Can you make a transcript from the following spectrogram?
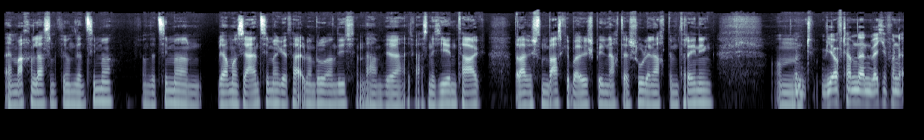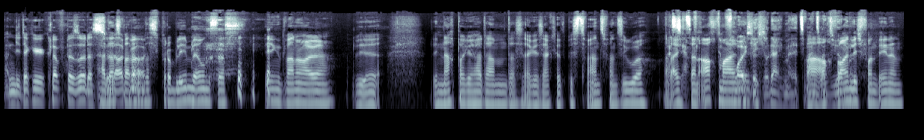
äh, machen lassen für unser Zimmer, für unser Zimmer und wir haben uns ja ein Zimmer geteilt, mein Bruder und ich, und da haben wir, ich weiß nicht, jeden Tag drei vier Stunden Basketball gespielt nach der Schule, nach dem Training. Und, Und wie oft haben dann welche von an die Decke geklopft oder so, dass ja, zu das laut war war? dann das Problem bei uns, dass irgendwann mal wir den Nachbar gehört haben, dass er gesagt hat, bis 22 Uhr Das ist reicht's dann auch mal. Freundlich, oder? Ich meine, jetzt war auch 22 Uhr. freundlich von denen.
